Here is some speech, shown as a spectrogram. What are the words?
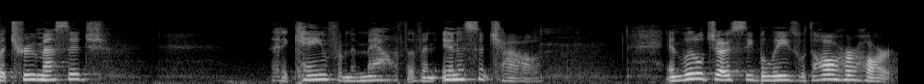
but true message? That it came from the mouth of an innocent child. And little Josie believes with all her heart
